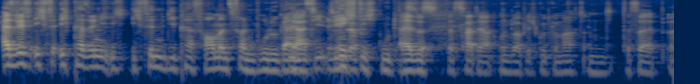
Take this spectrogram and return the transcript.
also wir- ich, ich persönlich, ich, ich finde die Performance von Bruno Ganz Ja, die, die richtig gut. Das, Also ist, das hat er unglaublich gut gemacht und deshalb äh,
